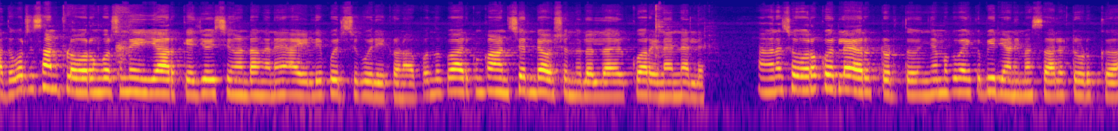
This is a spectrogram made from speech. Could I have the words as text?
അത് കുറച്ച് സൺഫ്ലവറും കുറച്ച് നെയ്യ് ആർ കെ ജി ഒഴിച്ച് കണ്ട് അങ്ങനെ അതിൽ പൊരിച്ച് കോരിക്കണം അപ്പോൾ ഒന്നും ഇപ്പോൾ ആർക്കും കാണിച്ചു തരേണ്ട ആവശ്യമൊന്നുമില്ല. എല്ലാവർക്കും അറിയണ തന്നെയല്ലേ അങ്ങനെ ചോറൊക്കെ ഒരു ലെയർ ഇട്ട് ഇനി നമുക്ക് വൈക്ക് ബിരിയാണി മസാല ഇട്ട് കൊടുക്കുക.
